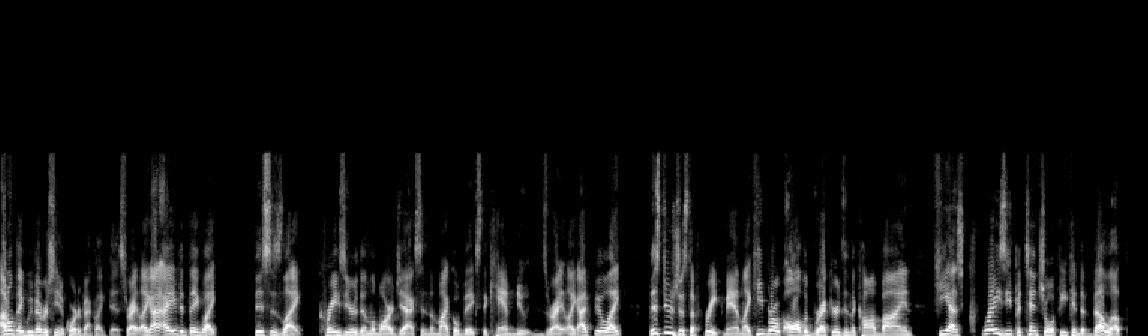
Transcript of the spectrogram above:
I don't think we've ever seen a quarterback like this, right? Like I, I even think like this is like crazier than Lamar Jackson, the Michael Vicks, the Cam Newtons, right? Like I feel like this dude's just a freak, man. Like he broke all the records in the combine. He has crazy potential if he can develop.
